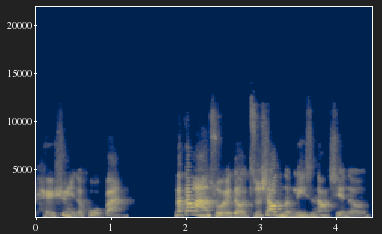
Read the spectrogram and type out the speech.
培训你的伙伴。那当然，所谓的直销的能力是哪些呢？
